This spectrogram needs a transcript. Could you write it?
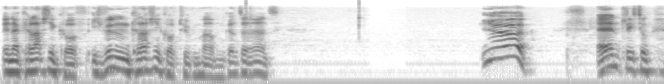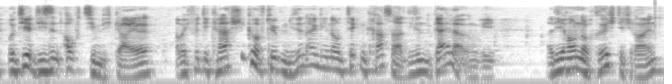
in der Kalaschnikow. Ich will einen Kalaschnikow-Typen haben, ganz im Ernst. Yeah! Endlich so. Und hier, die sind auch ziemlich geil. Aber ich finde die Kalaschnikow-Typen, die sind eigentlich noch einen Ticken krasser. Die sind geiler irgendwie. Weil die hauen noch richtig rein.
